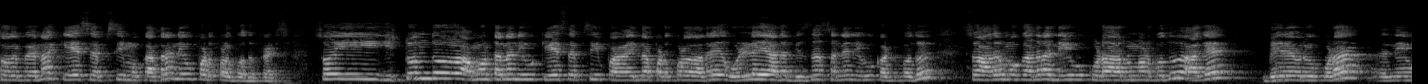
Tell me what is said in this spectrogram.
ಸೌಲಭ್ಯವನ್ನ ಕೆ ಎಸ್ ಎಫ್ ಸಿ ಮುಖಾಂತರ ನೀವು ಪಡ್ಕೊಳ್ಬಹುದು ಫ್ರೆಂಡ್ಸ್ ಸೊ ಈ ಇಷ್ಟೊಂದು ಅಮೌಂಟ್ ಅನ್ನ ನೀವು ಕೆ ಎಸ್ ಎಫ್ ಸಿ ಇಂದ ಪಡ್ಕೊಳ್ಳೋದಾದ್ರೆ ಒಳ್ಳೆಯಾದ ಬಿಸ್ನೆಸ್ ಅನ್ನೇ ನೀವು ಕಟ್ಬೋದು. ಸೊ ಅದ್ರ ಮುಖಾಂತರ ನೀವು ಕೂಡ ಅರ್ನ್ ಮಾಡ್ಬೋದು. ಹಾಗೆ ಬೇರೆಯವರಿಗೂ ಕೂಡ ನೀವು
